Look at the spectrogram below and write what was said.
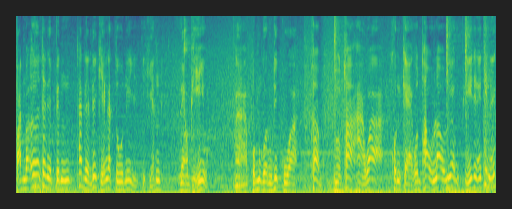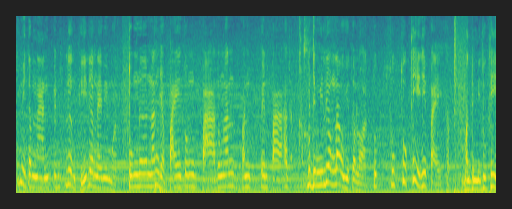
ฝันว่าเออถ้าได้เป็นถ้าได้ได้เขียนการ์ตูนนี่จะเขียนแนวผีอยู่อ่าผมเป็นคนที่กลัวถ้าถ้าหากว่าคนแก่คนเฒ่าเล่าเรื่องผีที่ไหนที่ไหนก็มีตำนานเป็นเรื่องผีเรื่องอะไรมีหมด ตรงเนินนั้นอย่าไปตรงป่าตรงนั้นมันเป็นป่ามันจะมีเรื่องเล่าอยู่ตลอดทุกทุกทุกที่ที่ไปครับ มันจะมีทุกที่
